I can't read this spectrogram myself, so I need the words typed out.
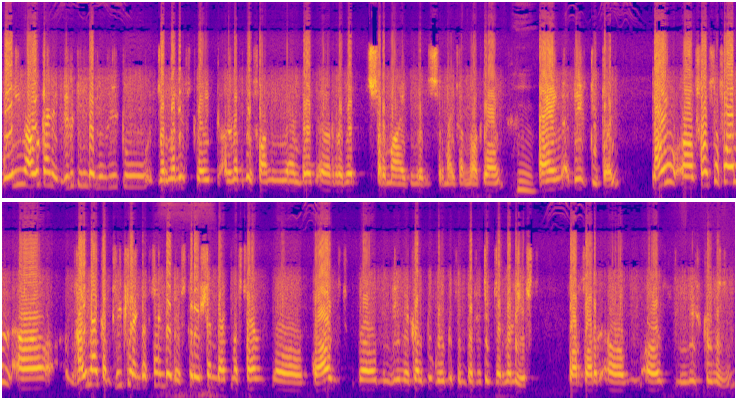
going out and exhibiting the movie to journalists like Arnab Goswami and uh, Rajat Sharma, I think Rajat Sharma if I'm not wrong, hmm. and these people. Now, uh, first of all, uh, while I completely understand the desperation that must have uh, caused the movie maker to go to sympathetic journalists, for, for um, uh, movie screening.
